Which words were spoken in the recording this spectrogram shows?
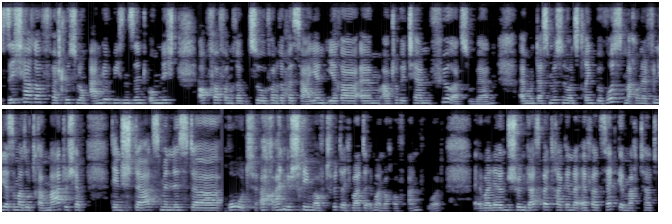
sichere Verschlüsselung angewiesen sind, um nicht Opfer von, Re zu, von Repressalien ihrer ähm, autoritären Führer zu werden. Ähm, und das müssen wir uns dringend bewusst machen. Und dann finde ich das immer so dramatisch. Ich habe den Staatsminister Roth auch angeschrieben auf Twitter. Ich warte immer noch auf Antwort, äh, weil er einen schönen Gastbeitrag in der FAZ gemacht hat,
